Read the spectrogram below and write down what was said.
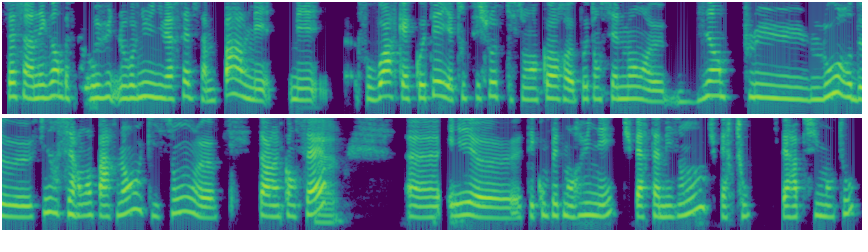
Ça, c'est un exemple parce que le revenu, universel, ça me parle, mais mais faut voir qu'à côté, il y a toutes ces choses qui sont encore euh, potentiellement euh, bien plus lourdes euh, financièrement parlant, qui sont, tu as un cancer et tu es complètement ruiné, tu perds ta maison, tu perds tout, tu perds absolument tout.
